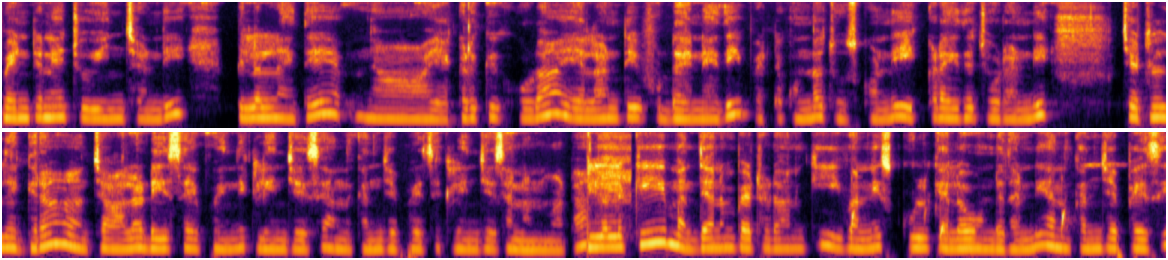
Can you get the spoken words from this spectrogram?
వెంటనే చూయించండి. పిల్లల్ని అయితే ఎక్కడికి కూడా ఎలాంటి ఫుడ్ అనేది పెట్టకుండా చూసుకోండి. ఇక్కడైతే చూడండి చెట్ల దగ్గర చాలా డేస్ అయిపోయింది క్లీన్ చేసి. అందుకని చెప్పేసి క్లీన్ చేశాననమాట. పిల్లలకి మధ్యాహ్నం పెట్టడానికి ఇవన్నీ స్కూల్‌కి ఎలా ఉండదండి. అందుకని చెప్పేసి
